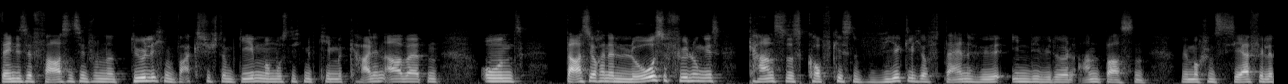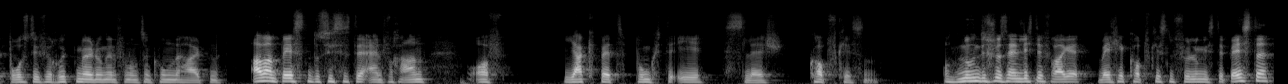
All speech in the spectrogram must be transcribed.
denn diese Phasen sind von natürlichem Wachsschicht umgeben, man muss nicht mit Chemikalien arbeiten und da sie auch eine lose Füllung ist, kannst du das Kopfkissen wirklich auf deine Höhe individuell anpassen. Wir haben auch schon sehr viele positive Rückmeldungen von unseren Kunden erhalten. Aber am besten, du siehst es dir einfach an auf jagdbett.de slash Kopfkissen. Und nun schlussendlich die Frage, welche Kopfkissenfüllung ist die beste?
